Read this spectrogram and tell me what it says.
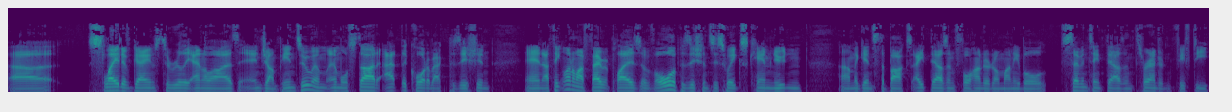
uh, slate of games to really analyze and jump into and, and we'll start at the quarterback position. And i think one of my favorite players of all the positions this week's cam newton um, against the bucks 8400 on moneyball 17350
